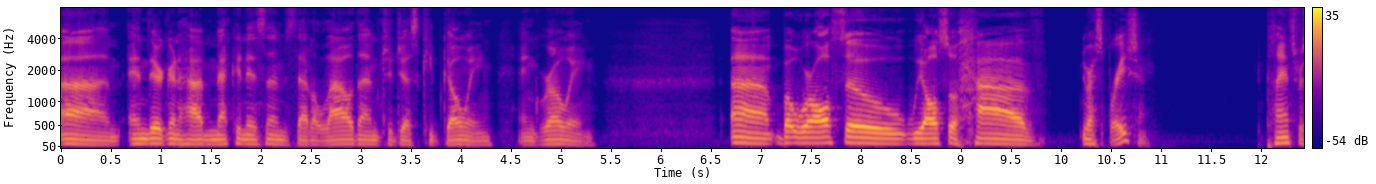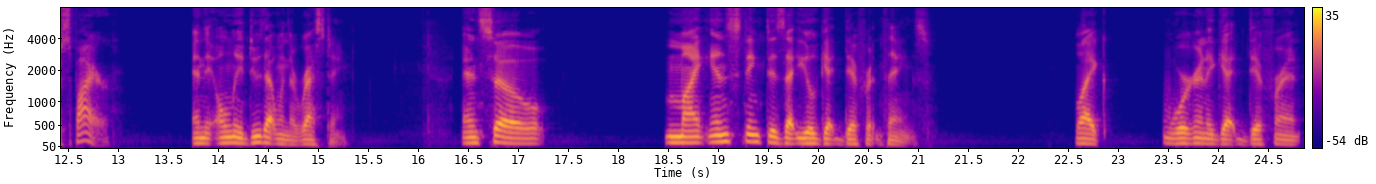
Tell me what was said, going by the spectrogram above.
Um, and they're going to have mechanisms that allow them to just keep going and growing. Um, but we're also we also have respiration. Plants respire, and they only do that when they're resting. And so my instinct is that you'll get different things. Like we're going to get different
